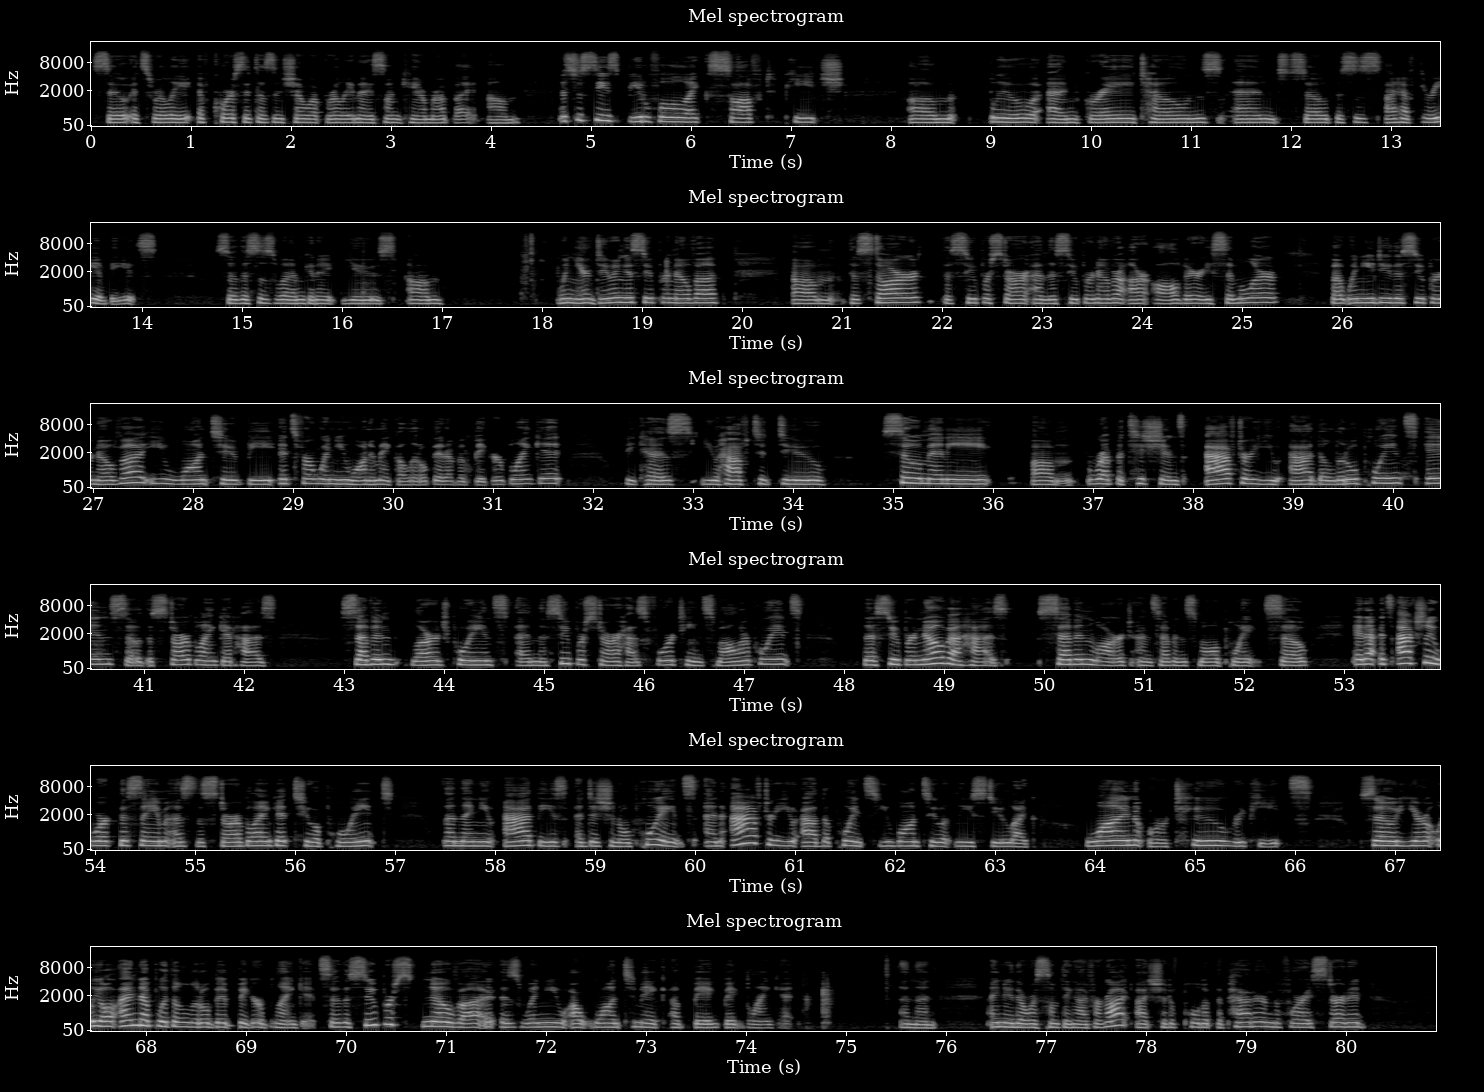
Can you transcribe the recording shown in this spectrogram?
So it's really, of course, it doesn't show up really nice on camera, but um, it's just these beautiful, like soft peach, um, blue, and gray tones. And so this is, I have three of these. So this is what I'm going to use. Um, when you're doing a supernova, um, the star, the superstar, and the supernova are all very similar. But when you do the supernova, you want to be, it's for when you want to make a little bit of a bigger blanket because you have to do so many um, repetitions after you add the little points in. So the star blanket has seven large points and the superstar has 14 smaller points. The supernova has seven large and seven small points. So it, it's actually worked the same as the star blanket to a point, and then you add these additional points. And after you add the points, you want to at least do like one or two repeats. So you're, you'll end up with a little bit bigger blanket. So the supernova is when you are, want to make a big, big blanket. And then I knew there was something I forgot. I should have pulled up the pattern before I started.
